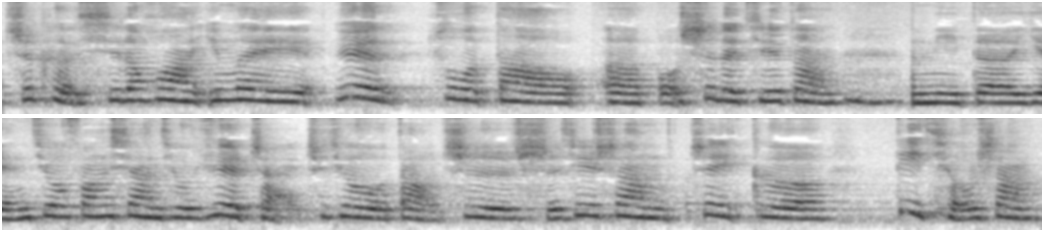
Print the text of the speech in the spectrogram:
只可惜的话，因为越做到呃博士的阶段，你的研究方向就越窄，这就导致实际上这个地球上。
